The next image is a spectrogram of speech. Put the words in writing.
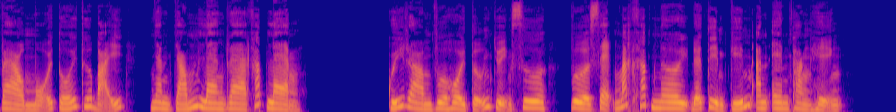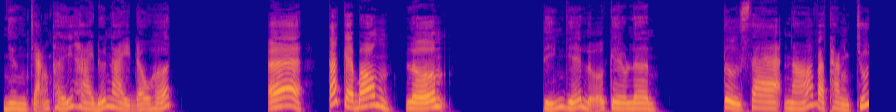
vào mỗi tối thứ bảy, nhanh chóng lan ra khắp làng. Quý ròm vừa hồi tưởng chuyện xưa, vừa xẹt mắt khắp nơi để tìm kiếm anh em thằng Hiện, nhưng chẳng thấy hai đứa này đâu hết. Ê, tắt kè bông, lượm! Tiếng dế lửa kêu lên. Từ xa, nó và thằng Chút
